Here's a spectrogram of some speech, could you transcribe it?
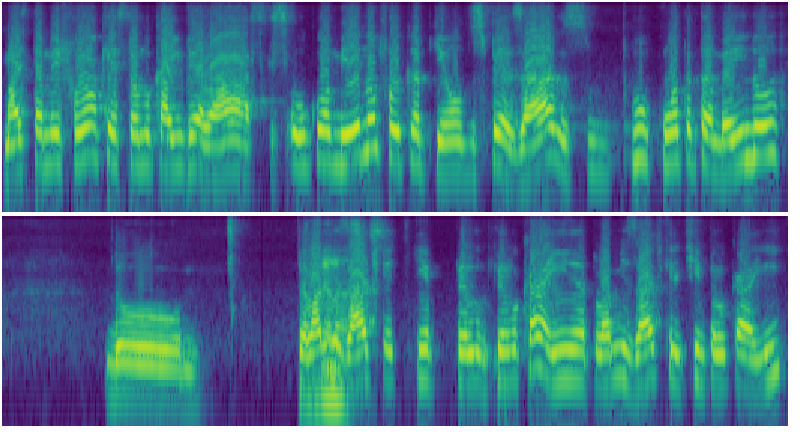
mas também foi uma questão do Caim Velasquez. O Cormier não foi campeão dos pesados por conta também do. do pela amizade que ele tinha pelo, pelo Caim, né? Pela amizade que ele tinha pelo Caim.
